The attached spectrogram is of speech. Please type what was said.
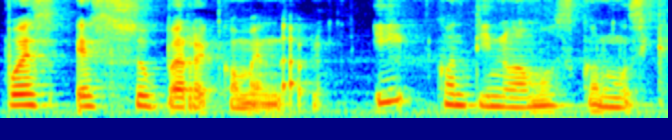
pues es súper recomendable. Y continuamos con música.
